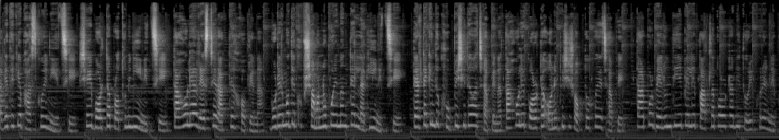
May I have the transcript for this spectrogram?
আগে থেকে ভাস করে নিয়েছে, সেই বলটা প্রথমে নিয়ে নিচ্ছে, তাহলে আর রেস্টে রাখতে হবে না। বোর্ডের মধ্যে খুব সামান্য পরিমাণ তেল লাগিয়ে নিচ্ছে। তেলটা কিন্তু খুব বেশি দেওয়া যাবে না, তাহলে পরোটা অনেক বেশি শক্ত হয়ে যাবে। তারপর বেলুন দিয়ে পেলে পাতলা পরোটা আমি তৈরি করে নেব।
